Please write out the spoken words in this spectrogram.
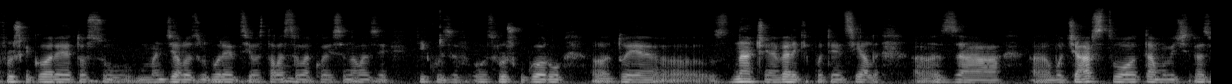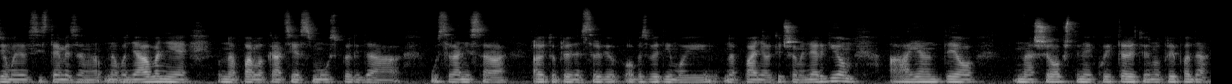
Fruške gore, to su Manđelo, Zrugurevci i ostala sela koje se nalaze tik uz, Frušku goru, uh, to je uh, značajan veliki potencijal uh, za uh, voćarstvo, tamo već razvijamo sisteme za navodnjavanje, na par lokacija smo uspeli da u saradnji sa Autoprivredne Srbije obezbedimo i napajanje električnom energijom, a jedan deo naše opštine koji teritorijalno pripada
